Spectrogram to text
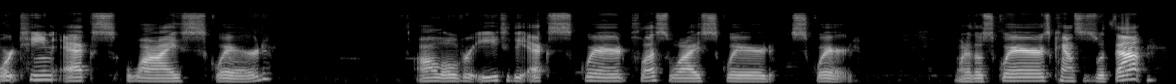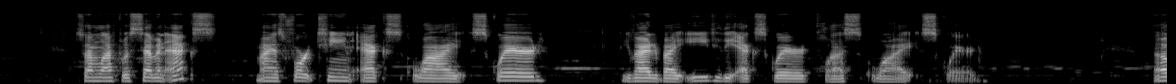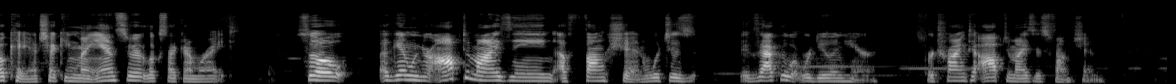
14xy squared all over e to the x squared plus y squared squared. One of those squares cancels with that. So I'm left with 7x minus 14xy squared divided by e to the x squared plus y squared. Okay, now checking my answer, it looks like I'm right. So again, when you're optimizing a function, which is exactly what we're doing here, we're trying to optimize this function.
